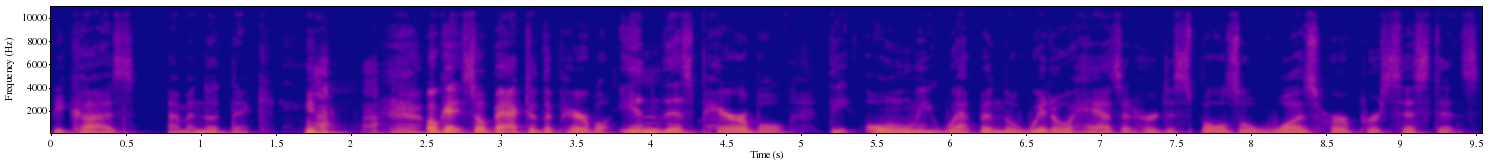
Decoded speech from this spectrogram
because I'm a nudnik. okay, so back to the parable. In this parable, the only weapon the widow has at her disposal was her persistence,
